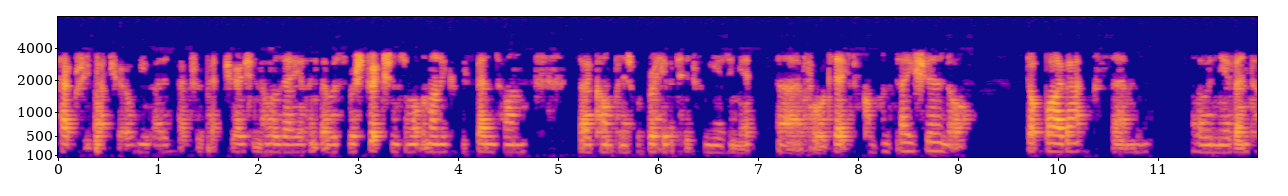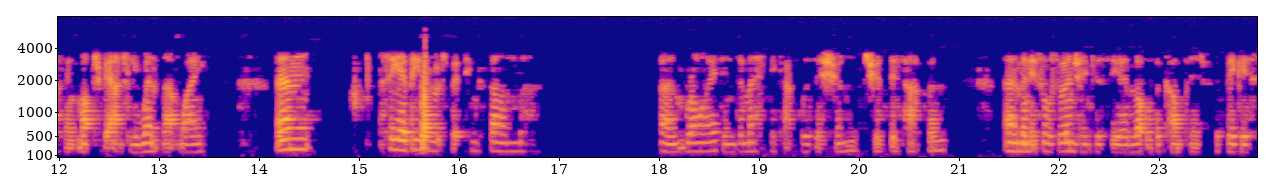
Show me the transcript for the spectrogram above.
tax repatriation, you had a tax repatriation holiday, I think there was restrictions on what the money could be spent on. So companies were prohibited from using it uh, for executive compensation or stock buybacks. Um, although in the event, I think much of it actually went that way. Um, so yeah, people are expecting some um, rise in domestic acquisitions should this happen. Um, and it's also interesting to see a lot of the companies with the biggest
